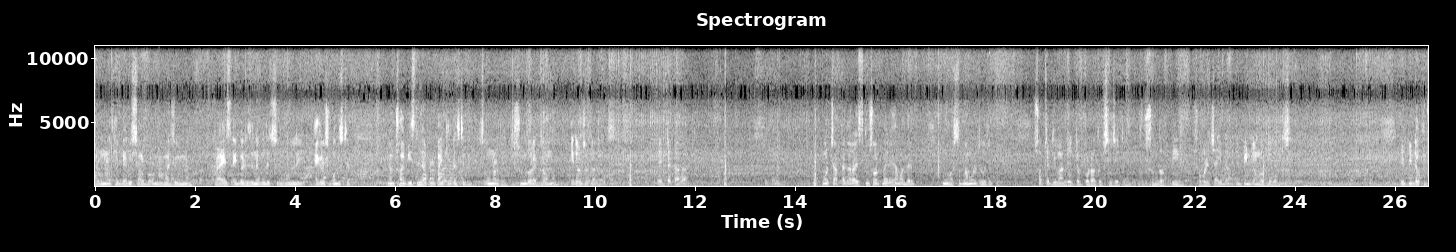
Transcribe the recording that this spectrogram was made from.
আর ওনারা থাকবে বিশাল বড় নামার জন্য প্রাইস একবার রিজনেবল দিচ্ছি অনলি এগারোশো পঞ্চাশটা। এবং ছয় পিস নিলে আপনার পাইকারি প্রাইসটা যাচ্ছে ওনারা খুব সুন্দর একটা অন্য এটা হচ্ছে কালার একটা কালার মোট চারটা কালার স্ক্রিনশট মেরে আমাদের হোয়াটসঅ্যাপ নম্বরে যোগাযোগ সবচেয়ে ডিমান্ডেড একটা প্রোডাক্ট হচ্ছে যেটা, খুব সুন্দর প্রিন্ট সবারই চাহিদা, এই প্রিন্টটা আমরা তুলে যাচ্ছি এই প্রিন্টটা খুব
